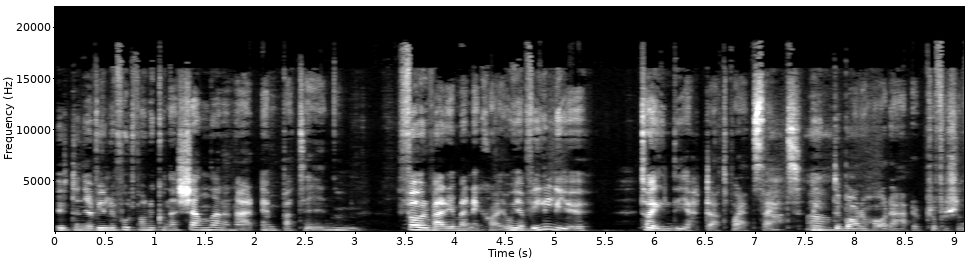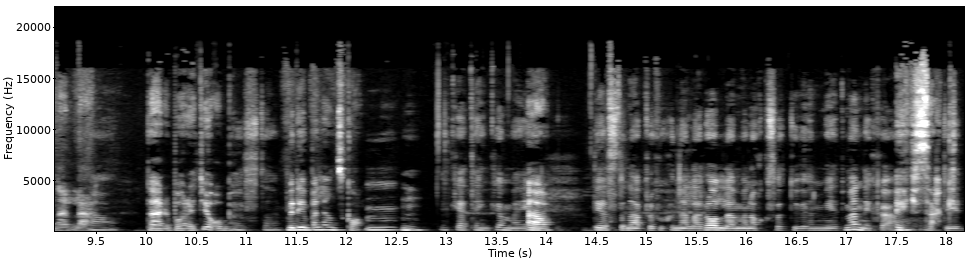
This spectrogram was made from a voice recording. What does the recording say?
utan jag vill ju fortfarande kunna känna den här empatin mm. för varje människa. Och jag vill ju ta in det i hjärtat på ett sätt och ja. inte bara ha det här professionella. Ja. Det här är bara ett jobb. Det. Men det är en balansgång. Mm. Mm. Det kan jag tänka mig. Ja. Dels den här professionella rollen men också att du är en medmänniska. Exakt. Och det är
